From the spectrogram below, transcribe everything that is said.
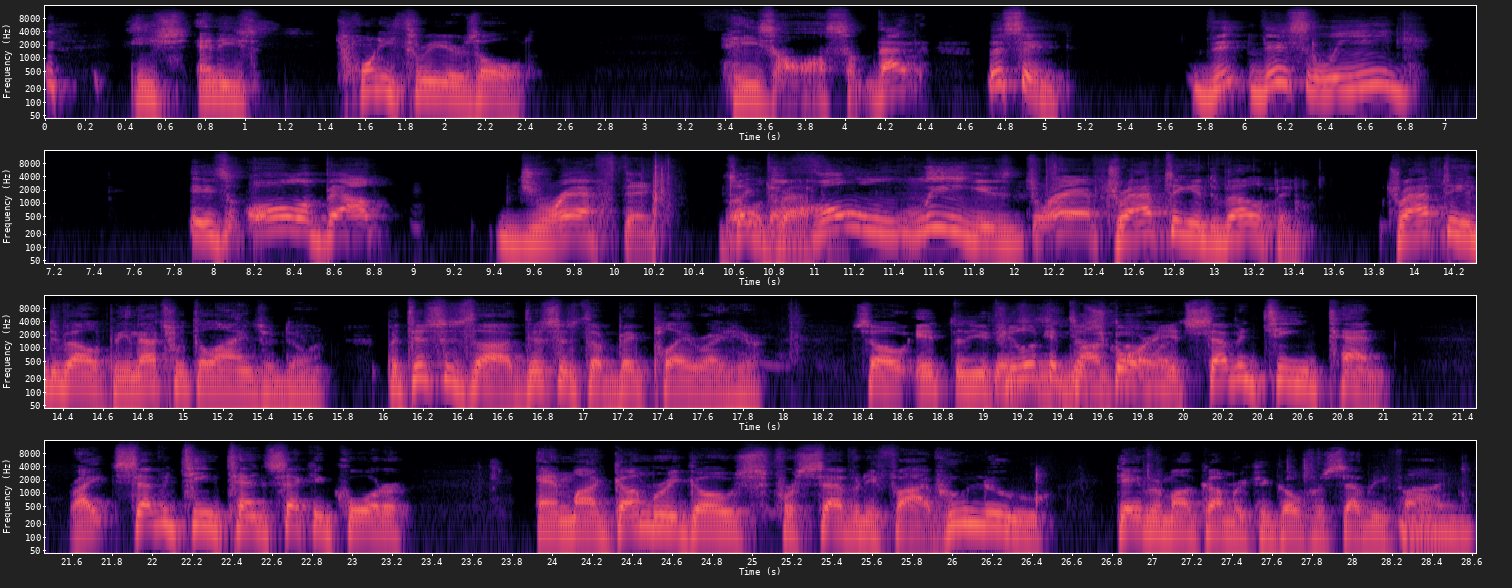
he's and he's 23 years old. He's awesome. That listen, th- this league is all about drafting. It's like the drafting. whole league is draft. drafting and developing, drafting and developing. That's what the Lions are doing. But this is uh, this is the big play right here. So it, if This you look at the score, it's 17-10, right? 17-10 second quarter, and Montgomery goes for 75. Who knew David Montgomery could go for 75? Mm.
